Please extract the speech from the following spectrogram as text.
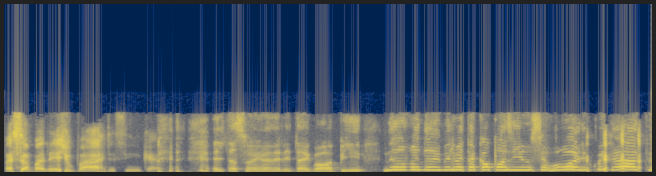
Vai ser um balejo Bard, assim, cara. Ele tá sonhando, ele tá igual a Pinho. Não, Madame, ele vai tacar o pozinho no seu olho, cuidado.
